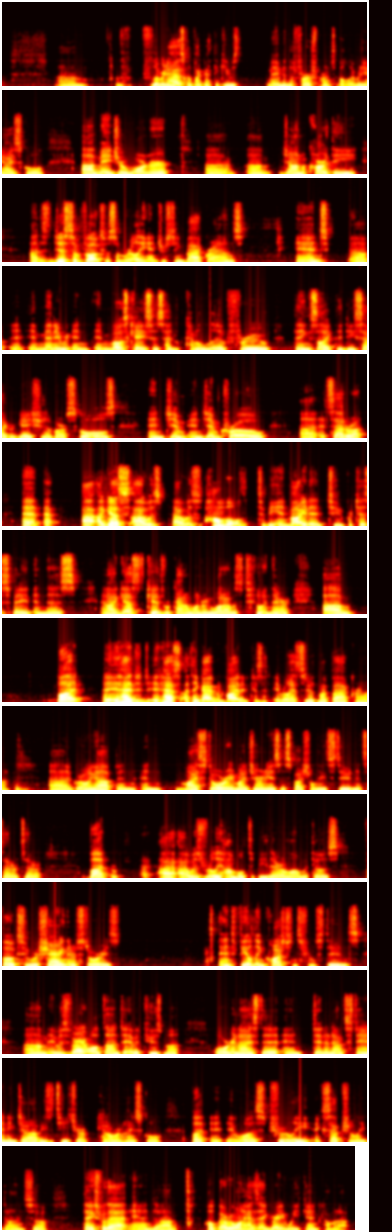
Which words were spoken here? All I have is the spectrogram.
um, Liberty High School. In fact, I think he was maybe the first principal at Liberty High School, uh, Major Warner, uh, um, John McCarthy, uh, just some folks with some really interesting backgrounds, and uh, in many, in, in most cases, had kind of lived through things like the desegregation of our schools and Jim and Jim Crow, uh, et. And uh, I, I guess I was I was humbled to be invited to participate in this, and I guess kids were kind of wondering what I was doing there. Um, but it had to, it has, I think I'm invited because it really has to do with my background, uh, growing up and, and my story, my journey as a special needs student, et cetera, et cetera. But I, I was really humbled to be there along with those folks who were sharing their stories and fielding questions from students. Um, it was very well done. David Kuzma organized it and did an outstanding job. He's a teacher at Kettle Run High School but it, it was truly exceptionally done. So thanks for that, and um, hope everyone has a great weekend coming up.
